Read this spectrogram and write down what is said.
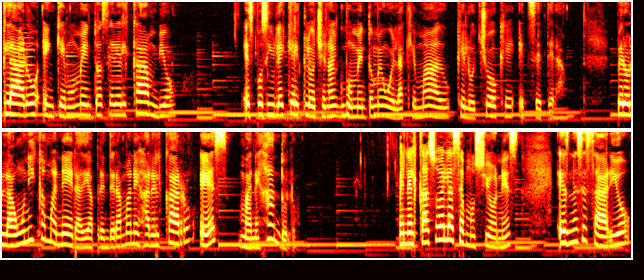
claro en qué momento hacer el cambio es posible que el cloche en algún momento me huela quemado, que lo choque, etc. Pero la única manera de aprender a manejar el carro es manejándolo. En el caso de las emociones, es necesario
